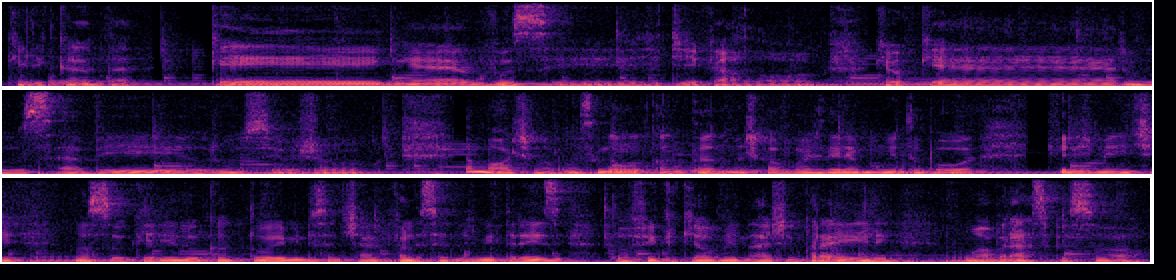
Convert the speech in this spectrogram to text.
que ele canta quem é você? Diga logo que eu quero saber o seu jogo. É uma ótima música, não cantando, mas que a voz dele é muito boa. Infelizmente, nosso querido cantor Emílio Santiago faleceu em 2013, então fica aqui a homenagem para ele. Um abraço, pessoal.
